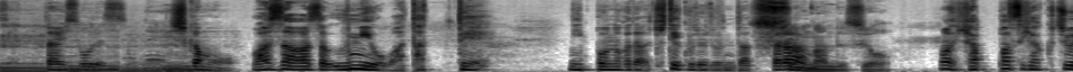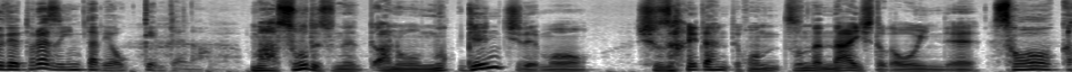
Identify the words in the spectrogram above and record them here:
絶対そうですよね、うん。しかもわざわざ海を渡って日本の方が来てくれるんだったらそうなんですよ。まあ、100発100中でとりあえずインタビューは OK みたいな。まあそうですね。あのむ現地でも取材なんてほんそんなない人が多いんで。そうか。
